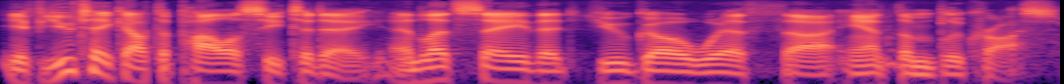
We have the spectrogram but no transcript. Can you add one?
if you take out the policy today, and let's say that you go with uh, Anthem Blue Cross,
